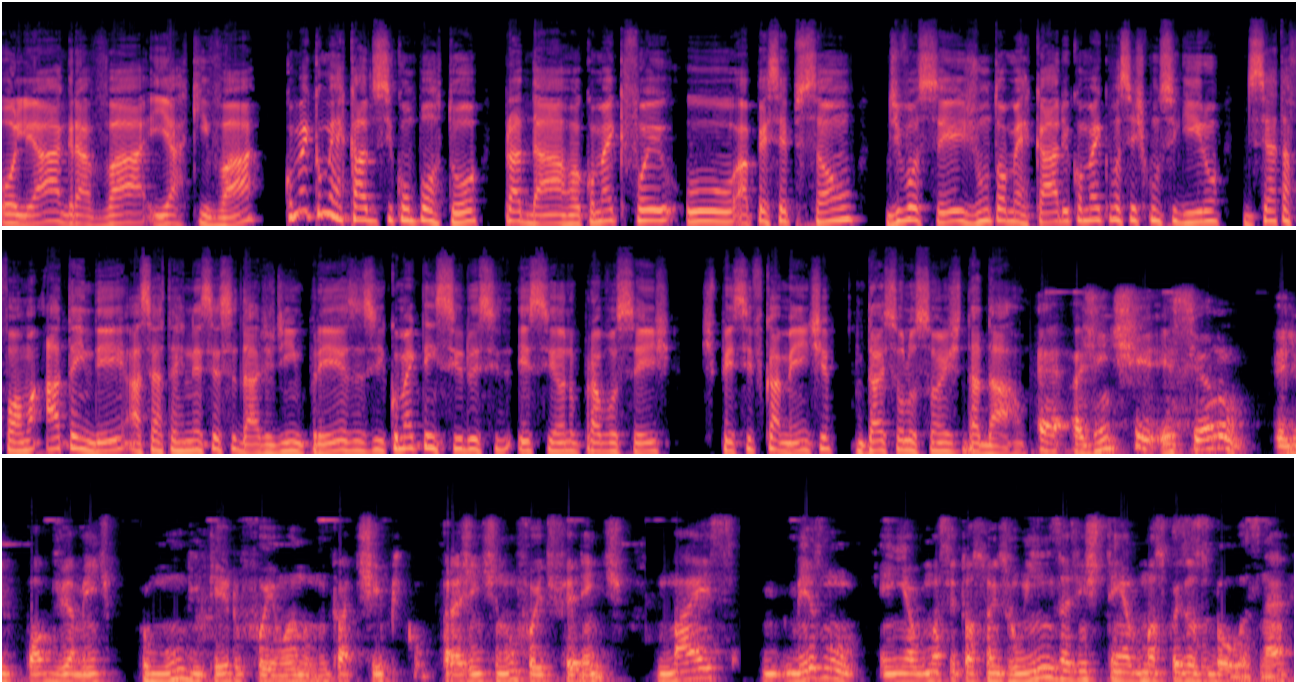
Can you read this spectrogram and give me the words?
olhar, gravar e arquivar. Como é que o mercado se comportou para Darwa? Como é que foi o, a percepção de vocês junto ao mercado e como é que vocês conseguiram, de certa forma, atender a certas necessidades de empresas e como é que tem sido esse, esse ano para vocês especificamente das soluções da Darro? É, a gente, esse ano, ele obviamente para o mundo inteiro foi um ano muito atípico, para a gente não foi diferente, mas mesmo em algumas situações ruins, a gente tem algumas coisas boas, né?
